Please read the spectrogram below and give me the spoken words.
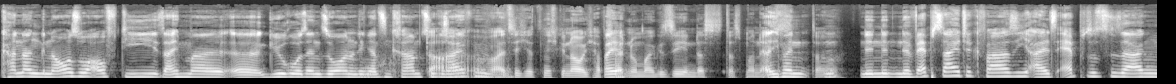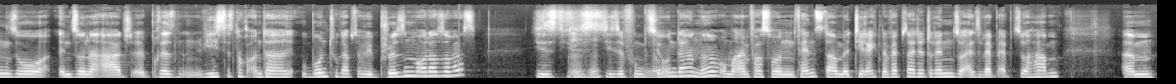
kann dann genauso auf die, sag ich mal, äh, Gyrosensoren und den ganzen Kram Da zugreifen. weiß ich jetzt nicht genau. Ich habe es halt nur mal gesehen, dass, dass man Also ich meine, da. eine ne, ne Webseite quasi als App sozusagen so in so eine Art äh, Prism, wie hieß das noch unter Ubuntu, gab es irgendwie Prism oder sowas? Dieses, dieses, Mhm. diese Funktion da, ne? Um einfach so ein Fenster mit direkt einer Webseite drin, so als Web-App zu haben. Ähm,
